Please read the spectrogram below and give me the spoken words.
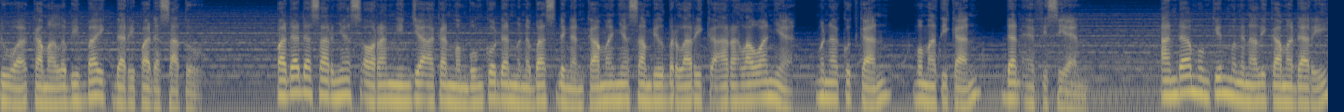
dua kama lebih baik daripada satu. Pada dasarnya seorang ninja akan membungkuk dan menebas dengan kamanya sambil berlari ke arah lawannya, menakutkan, mematikan, dan efisien. Anda mungkin mengenali kama dari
